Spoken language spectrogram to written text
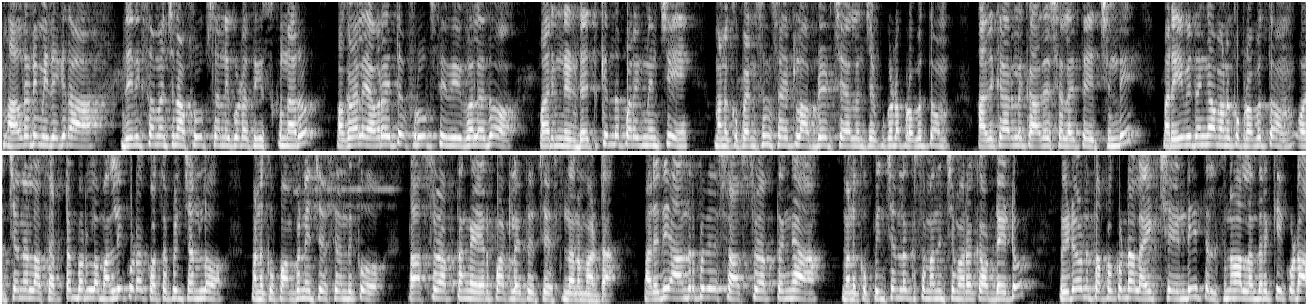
ఆల్రెడీ మీ దగ్గర దీనికి సంబంధించిన ప్రూఫ్స్ అన్ని కూడా తీసుకున్నారు. ఒకవేళ ఎవరైతే ప్రూఫ్స్ ఇవి ఇవ్వలేదో వారిని డెత్ కింద పరిగణించి మనకు పెన్షన్ సైట్లో అప్డేట్ చేయాలని చెప్పి కూడా ప్రభుత్వం అధికారులకు ఆదేశాలు అయితే ఇచ్చింది. మరి ఈ విధంగా మనకు ప్రభుత్వం వచ్చే నెల సెప్టెంబర్లో మళ్ళీ కూడా కొత్త పింఛన్లో మనకు పంపిణీ చేసేందుకు రాష్ట్ర వ్యాప్తంగా ఏర్పాట్లు అయితే చేసిందనమాట మరి ఇది ఆంధ్రప్రదేశ్ రాష్ట్ర వ్యాప్తంగా మనకు పింఛన్లకు సంబంధించి మరొక అప్డేటు. వీడియోను తప్పకుండా లైక్ చేయండి. తెలిసిన వాళ్ళందరికీ కూడా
